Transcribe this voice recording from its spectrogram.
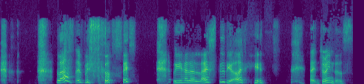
last episode we had a live studio audience that joined us.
